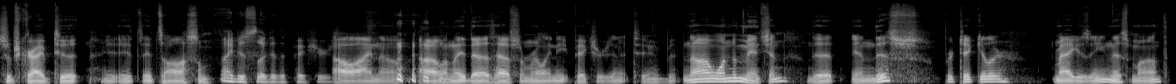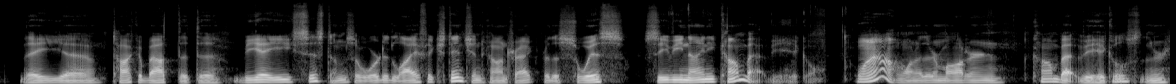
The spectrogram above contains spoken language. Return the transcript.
subscribe to it. it it's it's awesome. I just look at the pictures. Oh, I know. oh, and it does have some really neat pictures in it too. But no, I wanted to mention that in this particular magazine this month, they uh, talk about that the BAE Systems awarded life extension contract for the Swiss CV90 combat vehicle, Wow. one of their modern combat vehicles. They're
